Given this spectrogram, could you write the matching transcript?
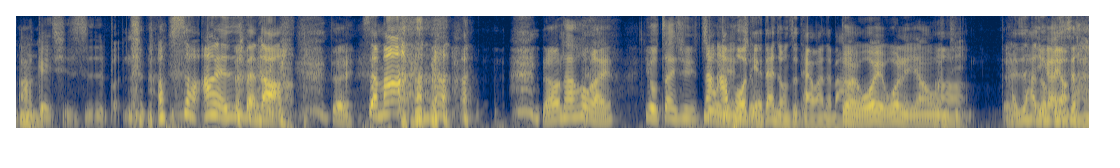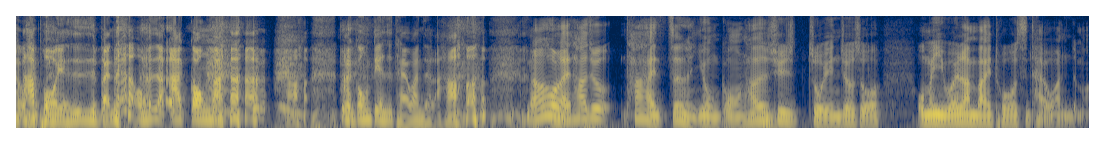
阿给其实是日本的。”哦，是啊，阿给是日本的。对，什么？然后他后来又再去做阿婆铁蛋总是台湾的吧？对，我也问了一样问题。还是他说没有，阿婆也是日本的，我们是阿公嘛。好，阿公店是台湾的了。哈，然后后来他就他还真的很用功，他就去做研究，说我们以为蓝白托是台湾的嘛。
